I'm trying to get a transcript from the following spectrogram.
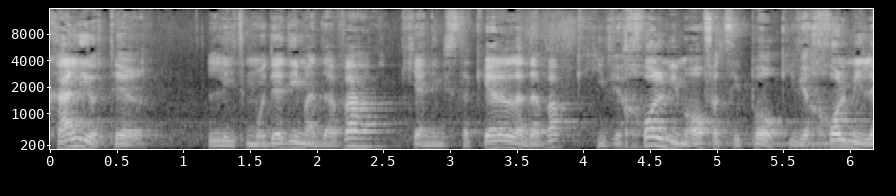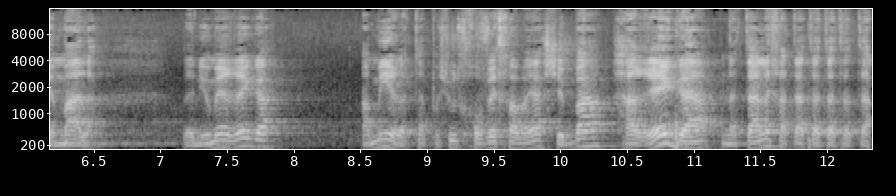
קל לי יותר להתמודד עם הדבר, כי אני מסתכל על הדבר כביכול ממעוף הציפור, כביכול מלמעלה. ואני אומר, רגע, אמיר, אתה פשוט חווה חוויה שבה הרגע נתן לך טה-טה-טה-טה.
